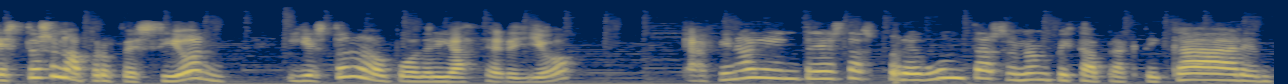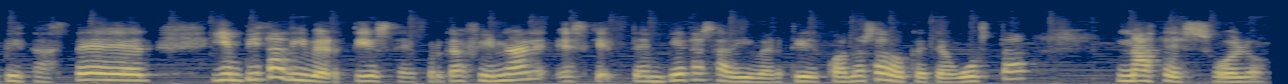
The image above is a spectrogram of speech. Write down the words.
esto es una profesión y esto no lo podría hacer yo. Al final, entre estas preguntas, uno empieza a practicar, empieza a hacer y empieza a divertirse, porque al final es que te empiezas a divertir. Cuando es algo que te gusta, naces solo.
